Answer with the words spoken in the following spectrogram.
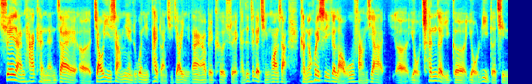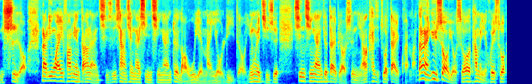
虽然它可能在呃交易上面，如果你太短期交易，你当然要被课税，可是这个情况上可能会是一个老屋房价呃有撑的一个有利的情势哦。那另外一方面，当然其实像现在新青安对老屋也蛮有利的哦，因为其实新青安就代表是你要开始做贷款嘛。当然预售有时候他们也会说，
